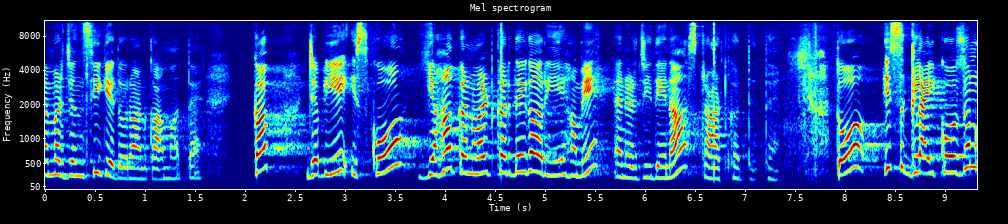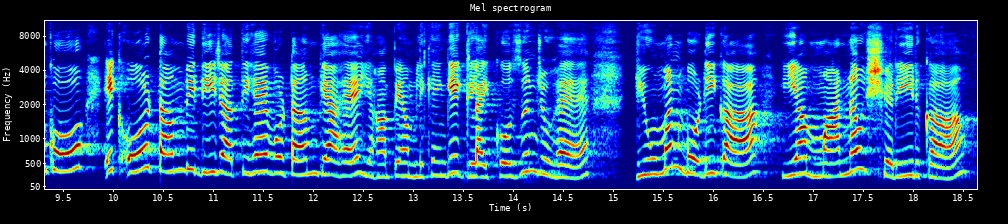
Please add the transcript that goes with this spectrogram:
इमरजेंसी के दौरान काम आता है। कब? जब ये इसको यहाँ कन्वर्ट कर देगा और ये हमें एनर्जी देना स्टार्ट कर देता है। तो इस ग्लाइकोजन को एक और टर्म भी दी जाती है। वो टर्म क्या है? यहाँ पे हम लिखेंगे ग्लाइकोजन जो है ह्यूमन बॉडी का या मानव शरीर का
